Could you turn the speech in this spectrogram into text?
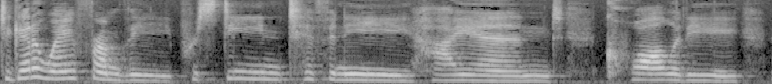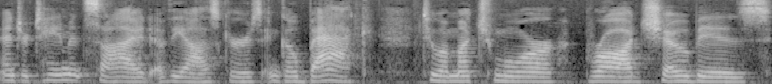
To get away from the pristine Tiffany, high end, quality entertainment side of the Oscars and go back to a much more broad showbiz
